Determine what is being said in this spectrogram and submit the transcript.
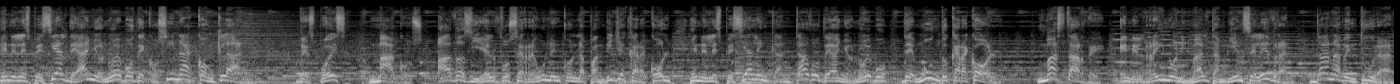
en el especial de Año Nuevo de Cocina con Clan. Después, magos, hadas y elfos se reúnen con la pandilla Caracol en el especial encantado de Año Nuevo de Mundo Caracol. Más tarde, en el reino animal también celebran. Dan Aventura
